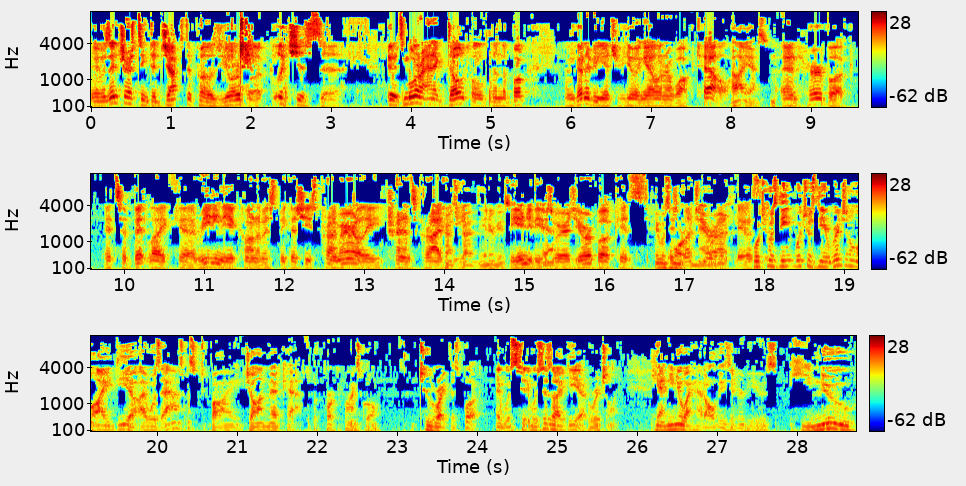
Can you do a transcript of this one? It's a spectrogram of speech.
It was interesting to juxtapose your book, which is uh, it's more anecdotal than the book. I'm going to be interviewing Eleanor Wachtel. Ah, yes. and her book it's a bit like uh, reading the economist because she's primarily transcribed, Transcribed the interviews. the, the interviews Yeah. whereas your book is It was is more much narrative, more, which was the which was the original idea. I was asked by John Metcalf with Porcupine's Quill to write this book. It was it was his idea originally. He, and he knew I had all these interviews. He knew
